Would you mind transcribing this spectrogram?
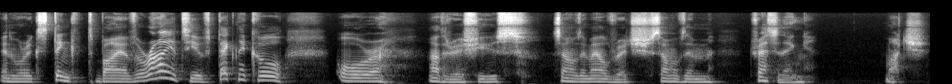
and were extinct by a variety of technical or other issues, some of them eldritch, some of them threatening. Much.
